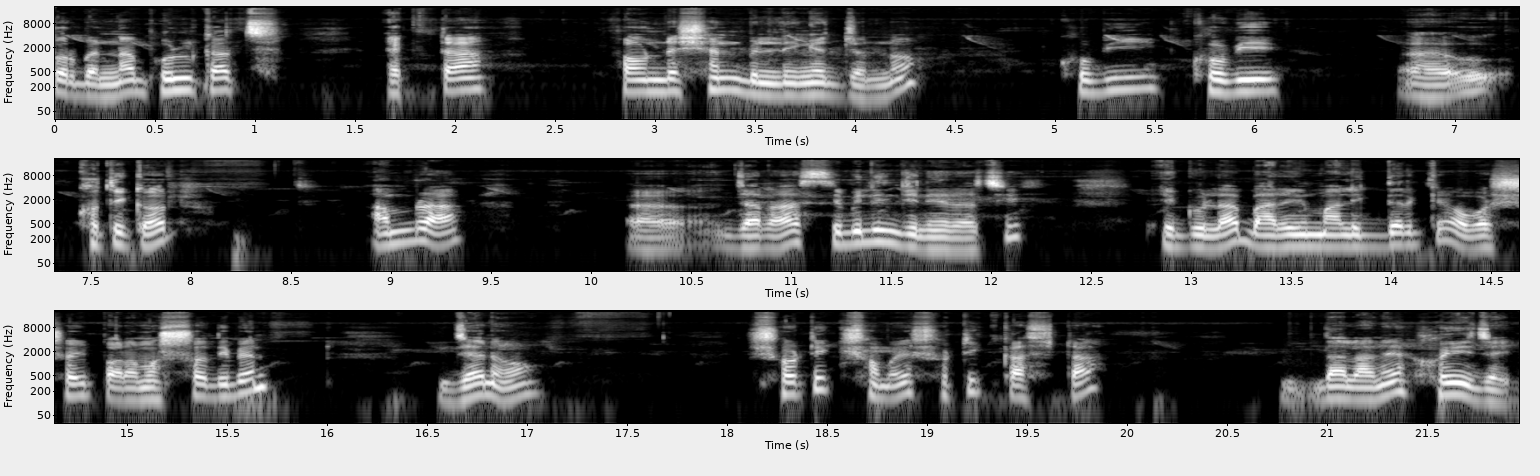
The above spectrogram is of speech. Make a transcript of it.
করবেন না। ভুল কাজ একটা ফাউন্ডেশন বিল্ডিংয়ের জন্য খুবই খুবই ক্ষতিকর। আমরা যারা সিভিল ইঞ্জিনিয়ার আছি, এগুলা বাড়ির মালিকদেরকে অবশ্যই পরামর্শ দিবেন যেন সঠিক সময়ে সঠিক কাজটা দালানে হয়ে যায়।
